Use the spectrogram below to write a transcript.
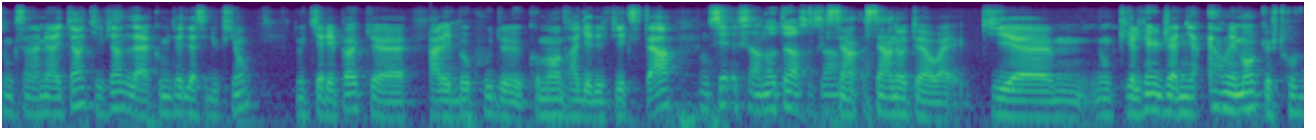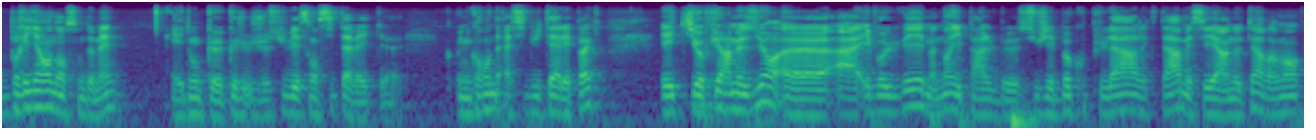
donc c'est un Américain qui vient de la communauté de la séduction. Donc, qui à l'époque euh, parlait beaucoup de comment draguer des filles, etc. Donc c'est un auteur, c'est ça? C'est un, c'est un auteur, ouais, qui euh, donc quelqu'un que j'admire énormément, que je trouve brillant dans son domaine, et donc euh, que je, je suivais son site avec euh, une grande assiduité à l'époque, et qui au fur et à mesure euh, a évolué. Maintenant, il parle de sujets beaucoup plus larges, etc. Mais c'est un auteur vraiment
